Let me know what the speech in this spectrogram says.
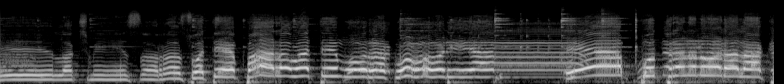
ಏ ಲಕ್ಷ್ಮೀ ಸರಸ್ವತಿ ಪಾರ್ವತಿ ಮೂರ ಕೋಡಿಯ, ಏ ಪುತ್ರನ ನೋಡಲಾಕ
